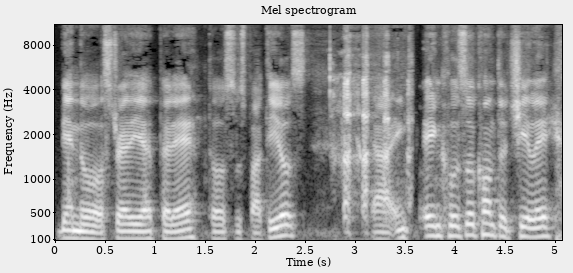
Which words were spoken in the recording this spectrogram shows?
viendo Australia perder todos sus partidos, uh, in, incluso contra Chile.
